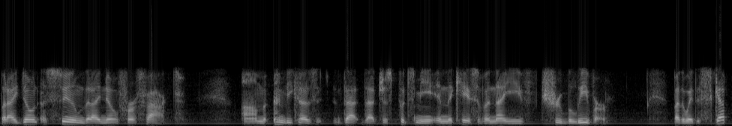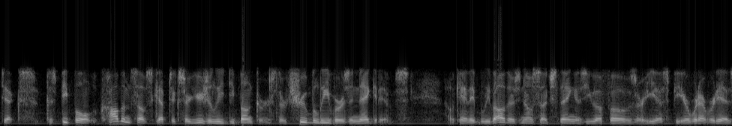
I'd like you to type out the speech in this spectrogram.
but I don't assume that I know for a fact. Um, because that that just puts me in the case of a naive true believer. By the way, the skeptics, because people call themselves skeptics, are usually debunkers. They're true believers in negatives. Okay, they believe, oh, there's no such thing as UFOs or ESP or whatever it is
